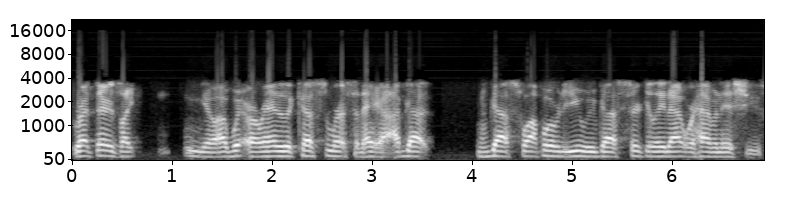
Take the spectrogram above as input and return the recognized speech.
Right there is like, you know, I, went, I ran to the customer. I said, "Hey, I've got we've got to swap over to you. We've got to circulate out. We're having issues."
